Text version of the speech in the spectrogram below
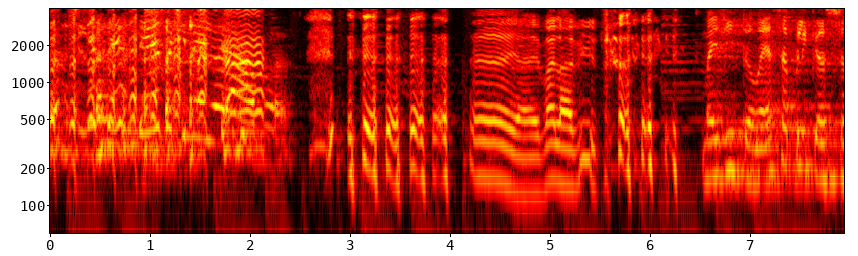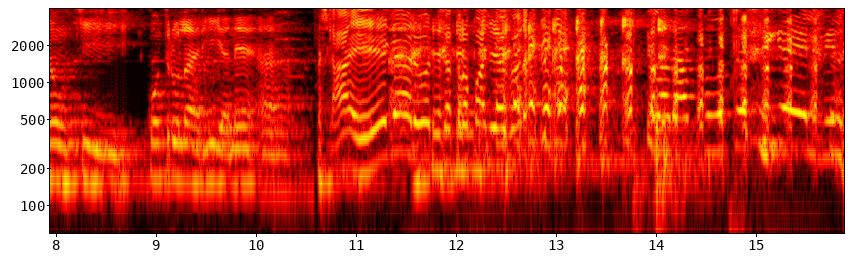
Eu tinha certeza que melhorava. Ai, ai, vai lá, Vitor. Mas então, essa aplicação que controlaria, né, a... Aê, garoto, te atrapalhei agora. Filha da puta, xinga ele, Vitor.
